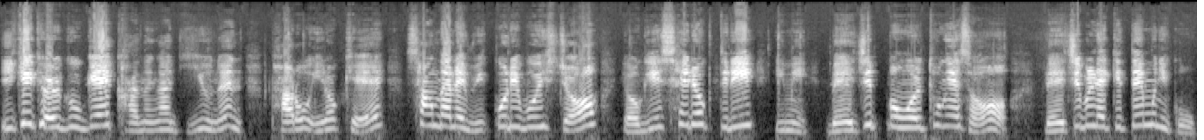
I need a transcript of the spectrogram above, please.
이게 결국에 가능한 이유는 바로 이렇게 상단에 윗골이 보이시죠? 여기 세력들이 이미 매집봉을 통해서 매집을 했기 때문이고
